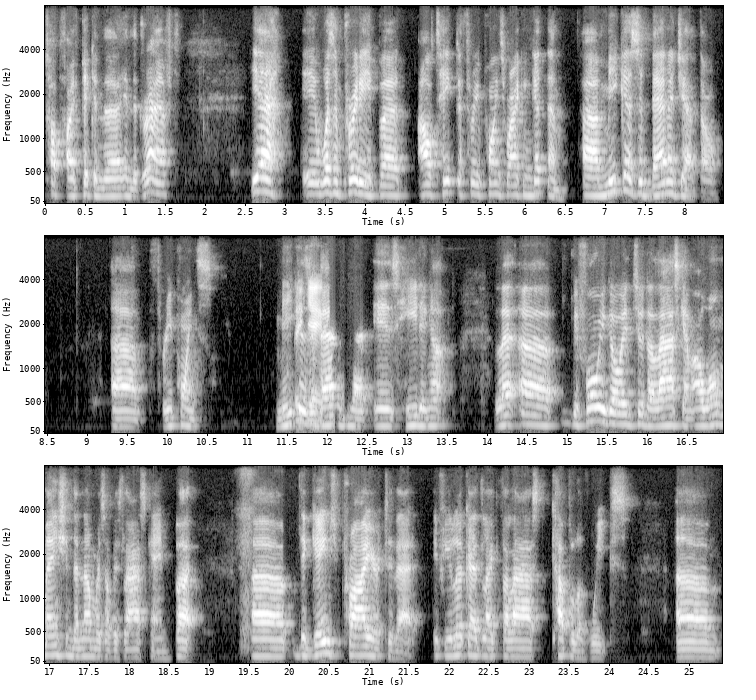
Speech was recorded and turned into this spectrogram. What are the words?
top five pick in the in the draft. Yeah, it wasn't pretty, but I'll take the three points where I can get them. Uh, Mika Zibanejad, though, uh, three points. Mika. Zibanejad is heating up. Let, uh, before we go into the last game, I won't mention the numbers of his last game, but uh, the games prior to that, if you look at like the last couple of weeks, um,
